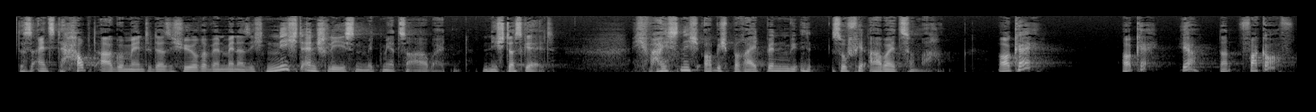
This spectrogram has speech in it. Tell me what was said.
Das ist eins der Hauptargumente, das ich höre, wenn Männer sich nicht entschließen, mit mir zu arbeiten. Nicht das Geld. Ich weiß nicht, ob ich bereit bin, so viel Arbeit zu machen. Okay? Okay? Ja, dann fuck off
